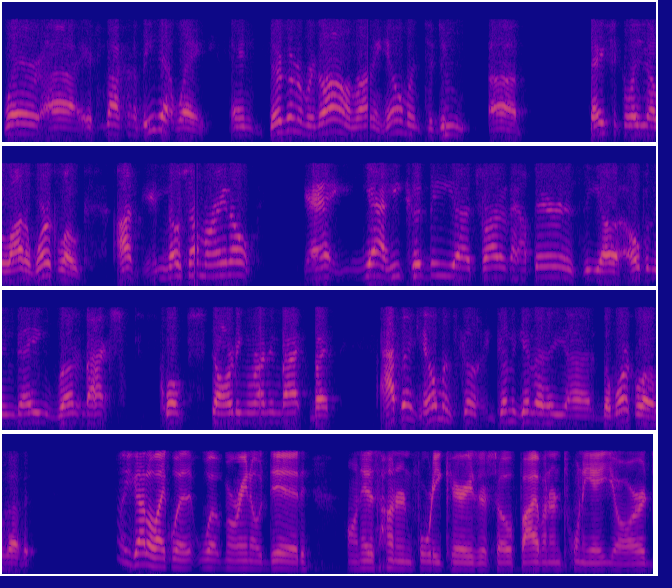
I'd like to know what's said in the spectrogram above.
where uh, it's not going to be that way and they're going to rely on Ronnie Hillman to do uh, basically a lot of workload. I, no San Marino. yeah, yeah, he could be uh, trotted out there as the uh, opening day running backs, quote, starting running back, but I think Hillman's going, to give a, uh, the workload of it. Well, you got to like what what Moreno did on his 140 carries or so, 528 yards.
